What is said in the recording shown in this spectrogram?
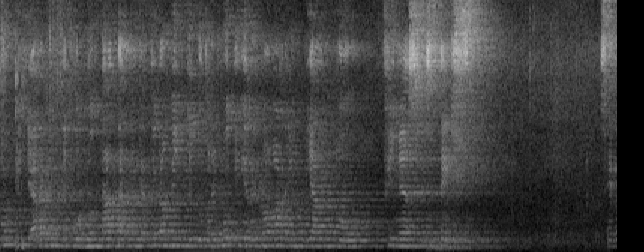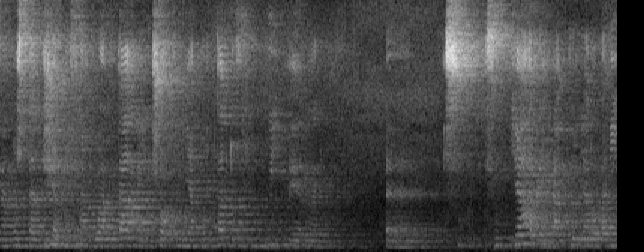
più chiaramente connotata negativamente, dovremmo dire no al rimpianto fine a se stesso. Se la nostalgia mi fa guardare ciò che mi ha portato fin qui per eh, su- succhiare da quella roba lì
